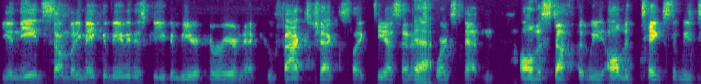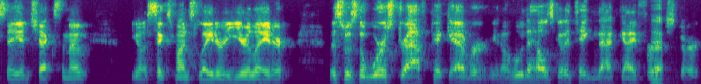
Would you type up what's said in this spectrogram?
You need somebody. Make it maybe this you could be your career, Nick, who fact checks like TSN and Yeah. Sportsnet and all the stuff that we, all the takes that we say, and checks them out. You know, six months later, a year later, this was the worst draft pick ever. You know, who the hell's going to take that guy Yeah. first? Or,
